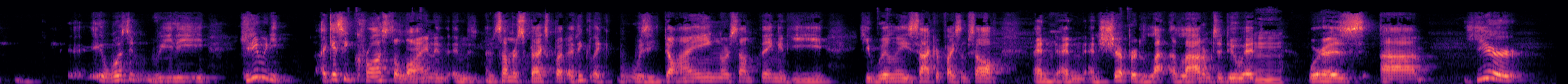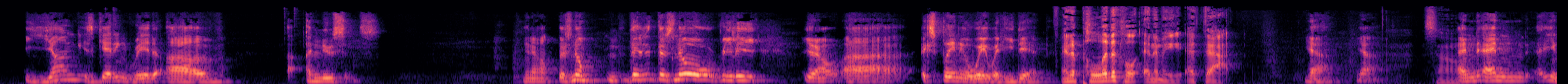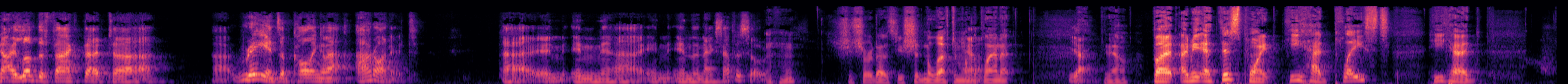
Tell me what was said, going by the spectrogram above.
it wasn't really. He didn't really. I guess he crossed the line in, in, in some respects, but I think like was he dying or something, and he he willingly sacrificed himself, and and and Shepard la- allowed him to do it. Mm. Whereas um, here, Young is getting rid of a- nuisance. You know, there's no there, there's no really you know uh, explaining away what he did. And a political enemy at that. Yeah, yeah, So and and you know I love the fact that uh, uh, Wray ends up calling him out on it uh, in in, uh, in in the next episode. she sure does. You shouldn't have left him on the planet. Yeah, you know but i mean at this point he had placed he had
